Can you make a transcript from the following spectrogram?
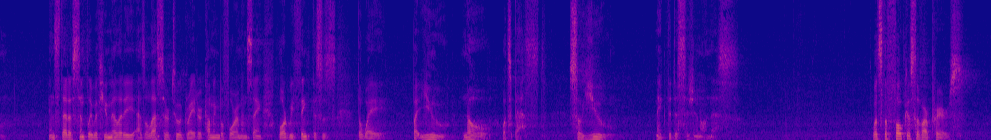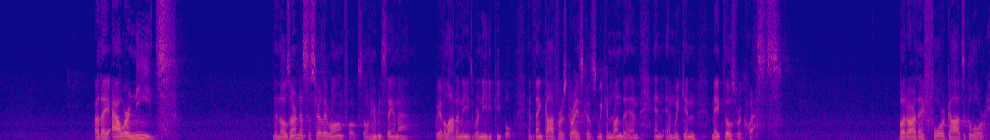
Instead of simply with humility as a lesser to a greater, coming before Him and saying, Lord, we think this is the way, but you know what's best. So you make the decision on this. What's the focus of our prayers? Are they our needs? And those aren't necessarily wrong, folks. Don't hear me saying that. We have a lot of needs. We're needy people. And thank God for His grace because we can run to Him and, and we can make those requests. But are they for God's glory?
